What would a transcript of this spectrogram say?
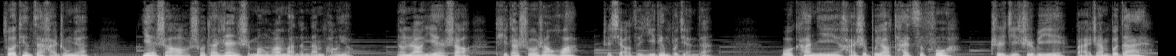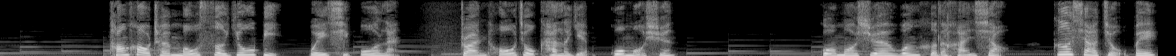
昨天在海中园，叶少说他认识孟婉婉的男朋友，能让叶少替他说上话，这小子一定不简单。我看你还是不要太自负啊，知己知彼，百战不殆啊。”唐浩辰眸色幽闭，微起波澜，转头就看了眼郭墨轩。郭墨轩温和的含笑，搁下酒杯，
